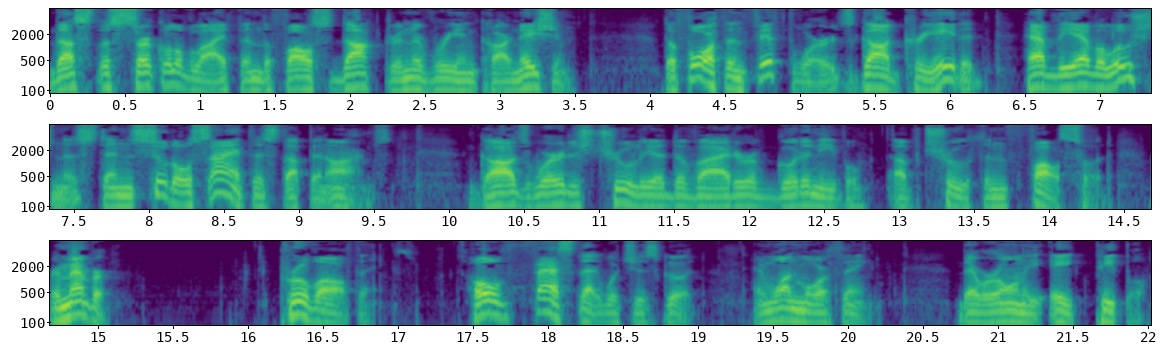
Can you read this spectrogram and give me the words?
thus the circle of life and the false doctrine of reincarnation. The fourth and fifth words, God created, have the evolutionist and pseudoscientist up in arms. God's word is truly a divider of good and evil, of truth and falsehood. Remember, prove all things. Hold fast that which is good. And one more thing. There were only eight people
